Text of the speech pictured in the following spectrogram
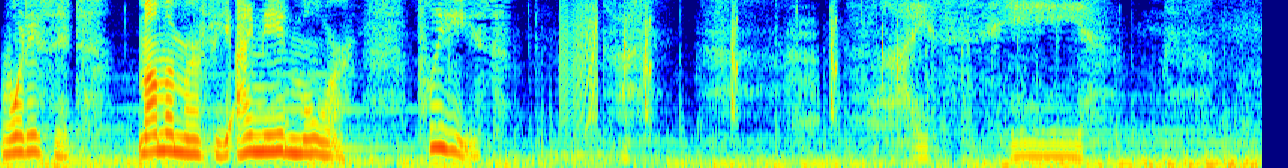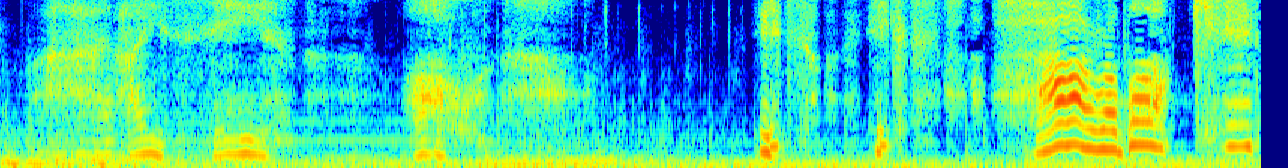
What is it? Mama Murphy, I need more. Please. I see. I, I see. Oh. It's. It's horrible, kid.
